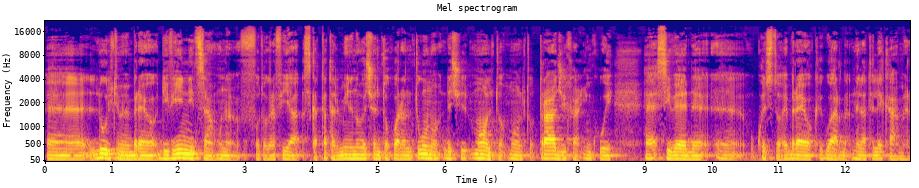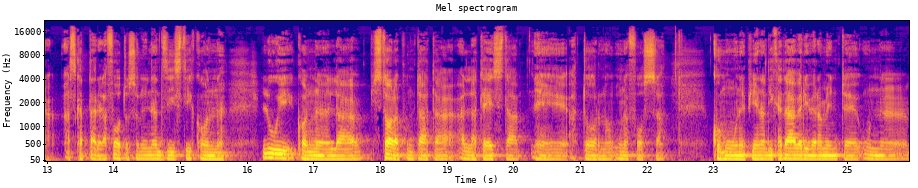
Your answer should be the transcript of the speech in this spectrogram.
eh, l'ultimo ebreo di Vinnytsia, una fotografia scattata nel 1941, dec- molto molto tragica, in cui eh, si vede eh, questo ebreo che guarda nella telecamera a scattare la foto, sono i nazisti con lui con la pistola puntata alla testa e attorno una fossa comune piena di cadaveri, veramente un,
